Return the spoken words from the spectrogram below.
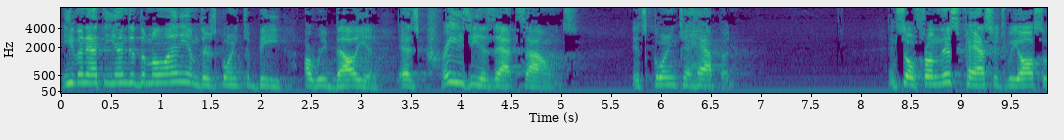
Even at the end of the millennium, there's going to be a rebellion. As crazy as that sounds, it's going to happen. And so, from this passage, we also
